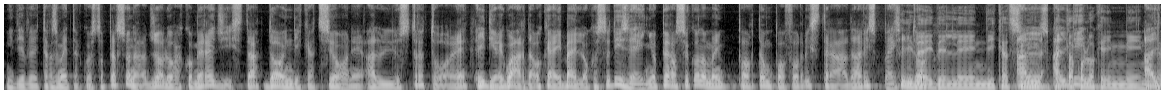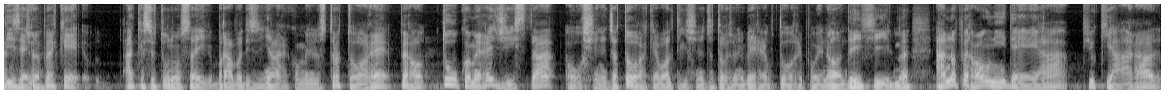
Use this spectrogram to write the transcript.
mi deve trasmettere questo personaggio, allora come regista do indicazione all'illustratore e dire, guarda, ok, bello questo disegno, però secondo me porta un po' fuori strada rispetto... Sì, delle indicazioni al, rispetto al a quello che hai in mente. Al disegno, cioè. perché anche se tu non sei bravo a disegnare come illustratore, però tu come regista o sceneggiatore, che a volte gli sceneggiatori sono i veri autori poi no, dei film, hanno però un'idea più chiara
